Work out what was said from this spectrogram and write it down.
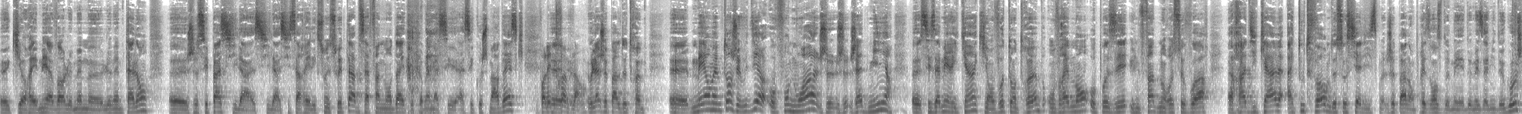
euh, qui auraient aimé avoir le même, euh, le même talent. Euh, je ne sais pas si, la, si, la, si sa réélection est souhaitable. Sa fin de mandat était quand même assez, assez cauchemardesque. Vous parlez de Trump, là. Hein. Là, je parle de Trump. Euh, mais en même temps, je vais vous dire, au fond de moi, j'admire euh, ces Américains qui, en votant Trump, ont vraiment opposé une fin de non-recevoir radicale à toute forme de socialisme. Je parle en présence de mes, de mes amis de gauche.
